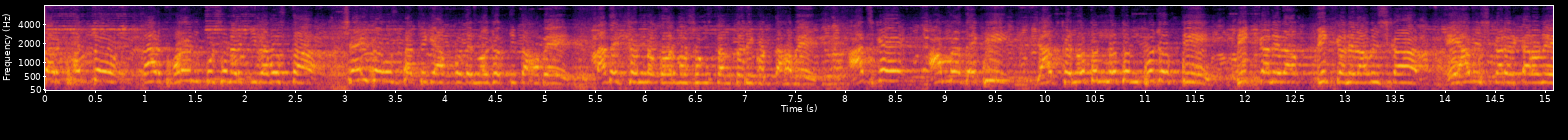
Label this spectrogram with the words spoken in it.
তার খাদ্য, তার ভরণ পোষণের কি ব্যবস্থা? থেকে আপনাদের নজর দিতে হবে। তাদের জন্য কর্মসংস্থান তৈরি করতে হবে। আজকে আমরা দেখি আজকে নতুন নতুন প্রযুক্তি বিজ্ঞানের বিজ্ঞানের আবিষ্কার। এই আবিষ্কারের কারণে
